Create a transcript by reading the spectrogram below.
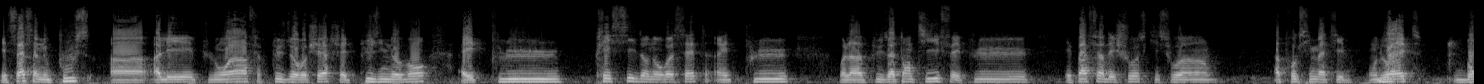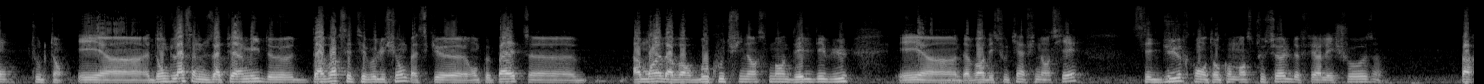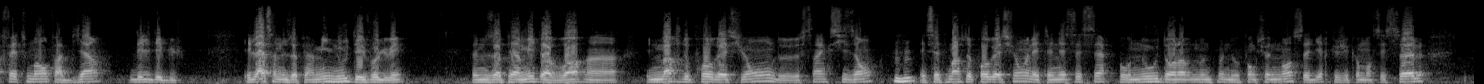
Et ça, ça nous pousse à aller plus loin, à faire plus de recherches, à être plus innovant, à être plus précis dans nos recettes, à être plus voilà plus attentif et plus et pas faire des choses qui soient approximatives. On doit être bon tout le temps. Et euh, donc là, ça nous a permis d'avoir cette évolution parce que on peut pas être euh, à moins d'avoir beaucoup de financement dès le début et euh, d'avoir des soutiens financiers. C'est dur quand on commence tout seul de faire les choses parfaitement, enfin bien dès le début. Et là, ça nous a permis nous d'évoluer. Ça nous a permis d'avoir un- une marge de progression de 5-6 ans. Mhm. Et cette marge de progression, elle était nécessaire pour nous dans la- nos, nos fonctionnements, c'est-à-dire que j'ai commencé seul.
